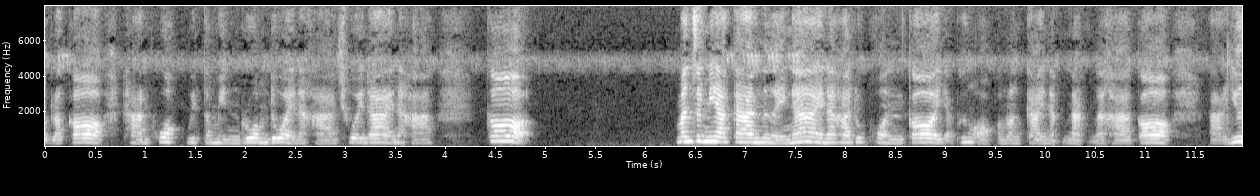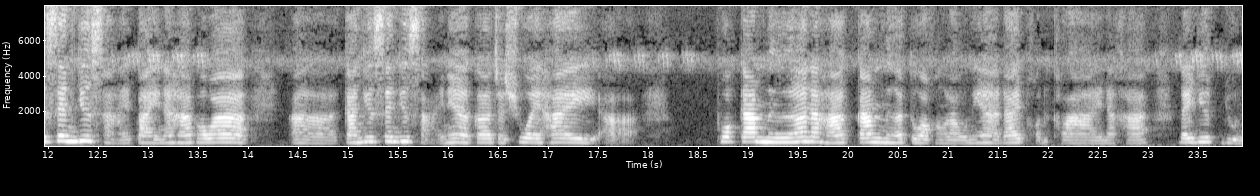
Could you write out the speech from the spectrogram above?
ชน์ แล้วก็ทานพวกวิตามินร่วมด้วยนะคะ ช่วยได้นะคะ ก็ มันจะมีอาการเหนื่อยง่ายนะคะ ทุกคนก็อย่าเพิ่งออกกำลังกายหนักๆนะคะ ก็ยืดเส้นยืดสายไปนะคะ เพราะว่าการยืดเส้นยืดสายเนี่ยก็จะช่วยให้พวกกล้ามเนื้อนะคะ กล้ามเนื้อตัวของเราเนี่ยได้ผ่อนคลายนะคะ ได้ยืดหยุ่น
